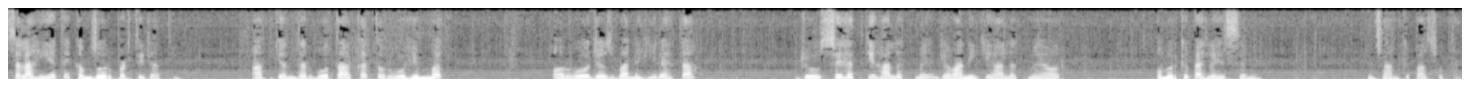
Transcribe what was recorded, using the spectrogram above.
صلاحیتیں کمزور پڑتی جاتی آپ کے اندر وہ طاقت اور وہ ہمت اور وہ جذبہ نہیں رہتا جو صحت کی حالت میں، جوانی کی حالت میں اور عمر کے پہلے حصے میں انسان کے پاس ہوتا ہے۔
